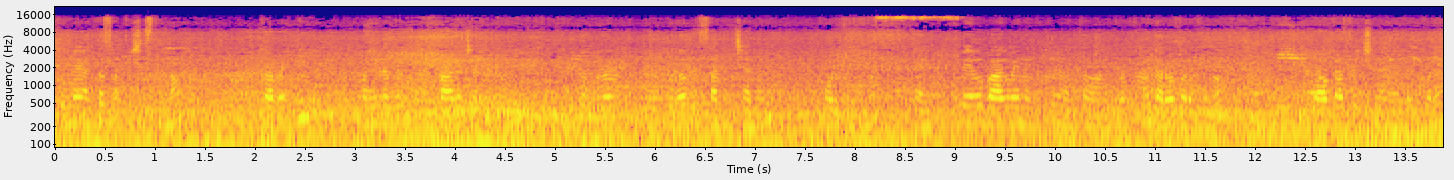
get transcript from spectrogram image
ఇందుకు మేము సంతోషిస్తున్నాం. కాబట్టి మహిళలందరూ బాగా చదువుకొని ఎంతో పురోగతి సాధించాలని కోరుకుంటున్నాం. థ్యాంక్ యూ మేము భాగమైనందుకు మేము ఎంతో ఆనందపడుతున్నాం గర్వపడుతున్నాం. ఈ అవకాశం ఇచ్చిన అందరికీ కూడా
